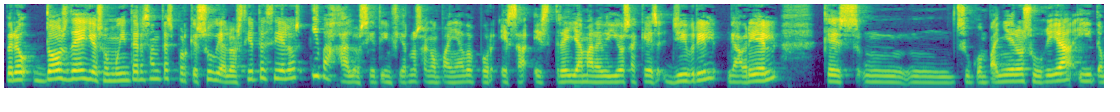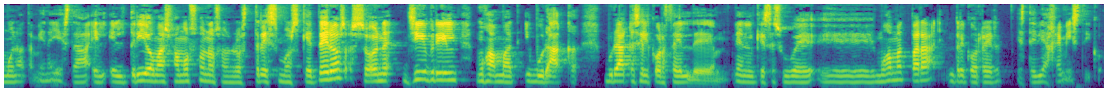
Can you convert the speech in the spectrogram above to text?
pero dos de ellos son muy interesantes porque sube a los siete cielos y baja a los siete infiernos acompañado por esa estrella maravillosa que es Jibril, Gabriel, que es um, su compañero, su guía, y bueno, también ahí está el, trío más famoso, no son los tres mosqueteros, son Jibril, Muhammad y Burak. Burak es el corcel en el que se sube eh, Muhammad para recorrer este viaje místico.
